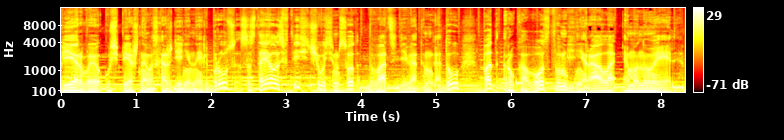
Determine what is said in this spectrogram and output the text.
Первое успешное восхождение на Эльбрус состоялось в 1829 году под руководством генерала Эммануэля.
